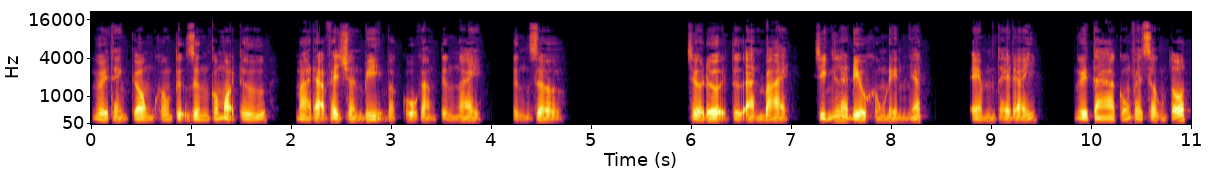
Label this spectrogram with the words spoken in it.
Người thành công không tự dưng có mọi thứ mà đã phải chuẩn bị và cố gắng từng ngày, từng giờ. Chờ đợi tự an bài chính là điều không nên nhất. Em thấy đấy, người ta cũng phải sống tốt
